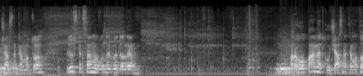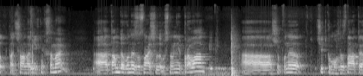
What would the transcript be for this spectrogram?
учасникам АТО. Плюс так само вони видали правову пам'ятку учасникам АТО та членам їхніх сімей, там, де вони зазначили основні права, щоб вони чітко могли знати,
